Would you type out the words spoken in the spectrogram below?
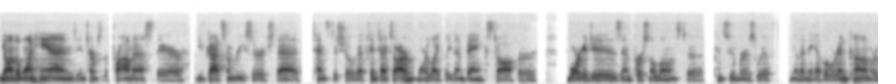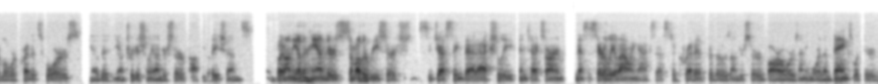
you know, on the one hand, in terms of the promise, there you've got some research that tends to show that fintechs are more likely than banks to offer mortgages and personal loans to consumers with you know that may have lower income or lower credit scores. You know that you know traditionally underserved populations. But on the other hand, there's some other research suggesting that actually fintechs aren't necessarily allowing access to credit for those underserved borrowers any more than banks. What they're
